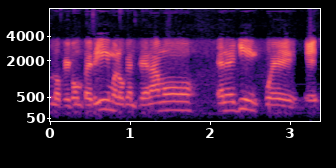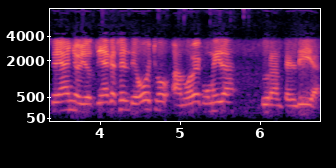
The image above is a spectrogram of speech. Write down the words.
los que competimos, los que entrenamos en el gym, pues ese año yo tenía que hacer de 8 a 9 comidas durante el día.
